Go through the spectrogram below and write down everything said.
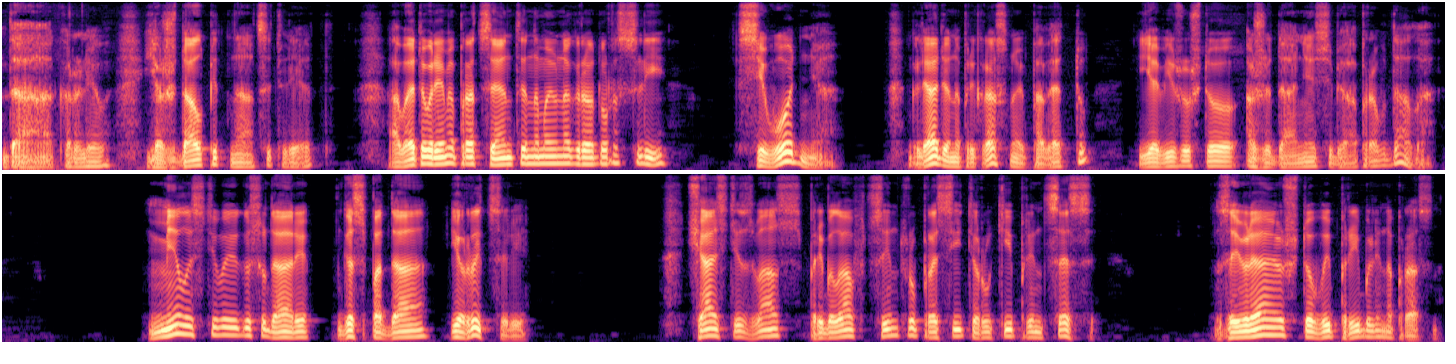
Да, королева, я ждал пятнадцать лет, а в это время проценты на мою награду росли. Сегодня, глядя на прекрасную Паветту, я вижу, что ожидание себя оправдало. Милостивые государи, господа и рыцари, Часть из вас прибыла в Цинтру просить руки принцессы. Заявляю, что вы прибыли напрасно.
